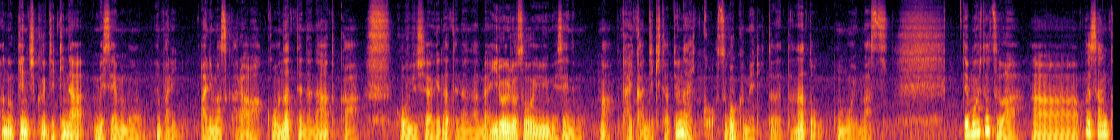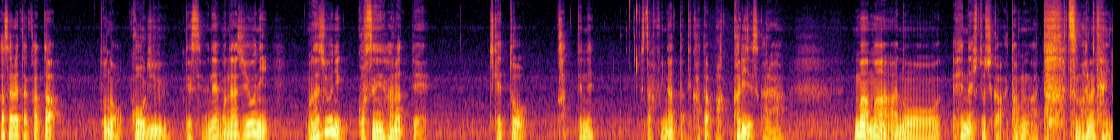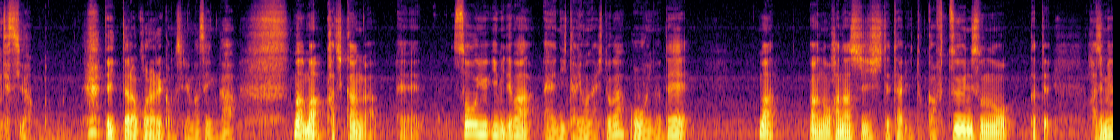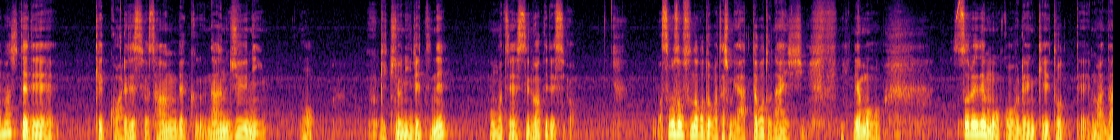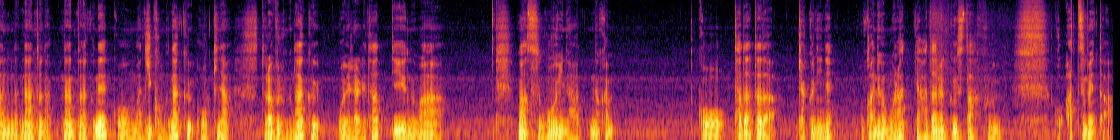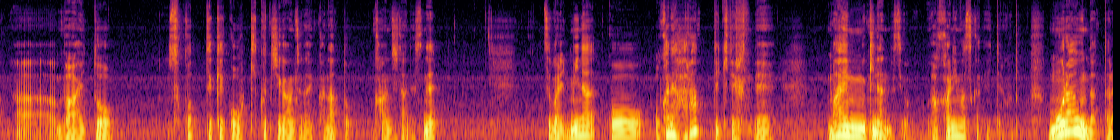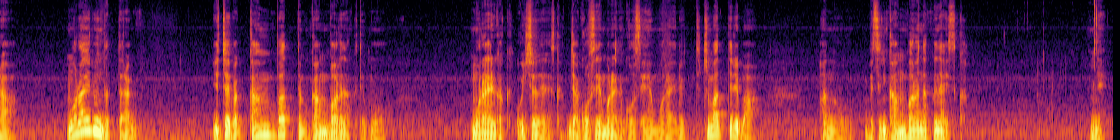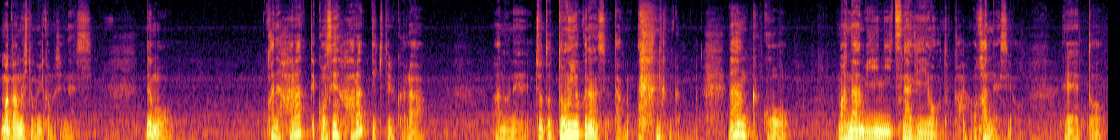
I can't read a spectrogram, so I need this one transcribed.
あの建築的な目線もやっぱりありますからあこうなってんだなとかこういう仕上げになってんだないろいろそういう目線でも、まあ、体感できたというのは一個すごくメリットだったなと思います。でもう一つはあやっぱり参加された方との交流ですよね同じように同じように5,000円払ってチケットを買ってねスタッフになったって方ばっかりですからまあまああの変な人しか多分集まらないんですよ。って言ったら怒られるかもしれませんがまあまあ価値観が、えー、そういう意味では、えー、似たような人が多いのでまああの話してたりとか普通にそのだって初めましてで結構あれですよ300何十人を劇場に入れてねおもてなしするわけですよ。そもそもそんなこと私もやったことないし でもそれでもこう連携取って、まあ、なんなんとなくなんとなくねこう、まあ、事故もなく大きなトラブルもなく終えられたっていうのはまあすごいななんかこうただただ逆にねお金をもらって働くスタッフを集めた場合とそこって結構大きく違うんじゃないかなと感じたんですね。つまりみんなこうお金払ってきてるんで前向きなんですよ。わかりますかね言ってること。もらうんだったらもらえるんだったら言っちゃえば頑張っても頑張らなくてももらえる額一緒じゃないですか。じゃあ5,000円もらえるない5,000円もらえるって決まってればあの別に頑張らなくないですか。ね。まあ頑張る人もいるかもしれないです。でもお金払って5,000円払ってきてるからあのねちょっと貪欲なんですよ多分。なんかなんかこう学びにつなげようとか分かんないですよ。えっ、ー、と、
